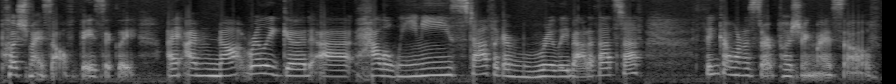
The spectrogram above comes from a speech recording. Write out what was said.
push myself basically. I, I'm not really good at Halloweeny stuff. Like I'm really bad at that stuff. I think I want to start pushing myself.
